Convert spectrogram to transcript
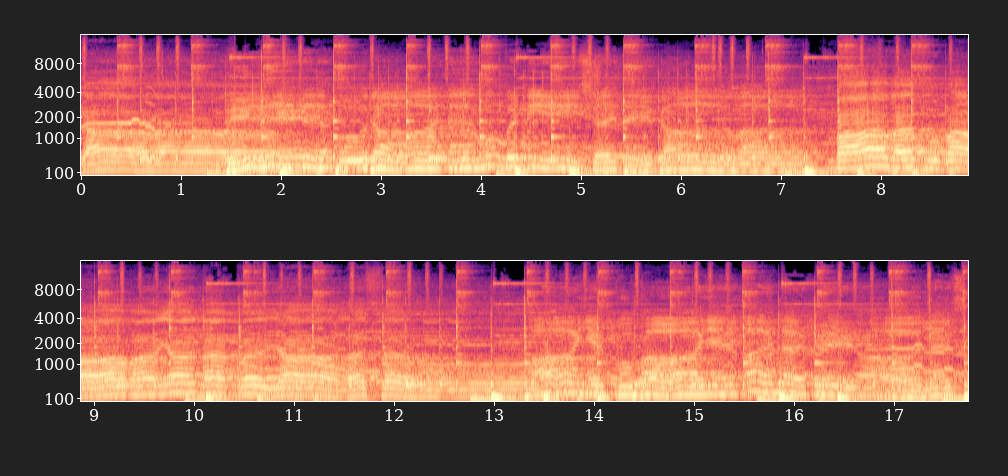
ગાવા વેદ પુરાણ ઉપનિષદ ગાવા ભાવ કુભાવયન કયાલ સૌ ભાય કુભાય અનક આલસ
